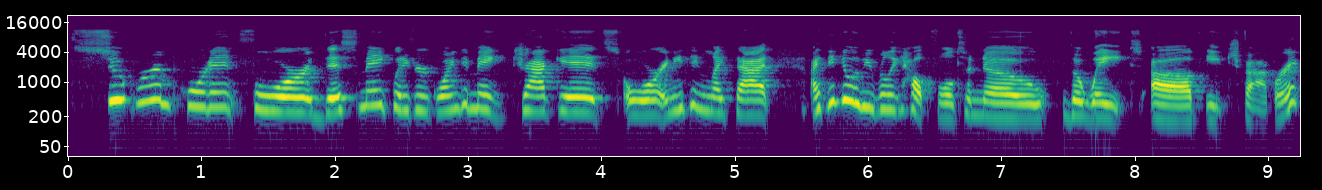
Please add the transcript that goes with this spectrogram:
super important for this make, but if you're going to make jackets or anything like that, I think it would be really helpful to know the weight of each fabric.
